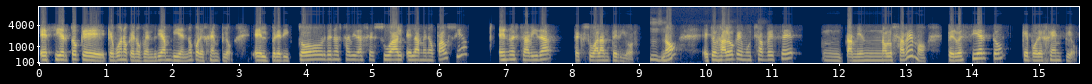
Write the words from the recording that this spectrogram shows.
es cierto que, que, bueno que nos vendrían bien, ¿no? Por ejemplo, el predictor de nuestra vida sexual en la menopausia es nuestra vida sexual anterior, ¿no? Esto es algo que muchas veces mm, también no lo sabemos, pero es cierto que, por ejemplo,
